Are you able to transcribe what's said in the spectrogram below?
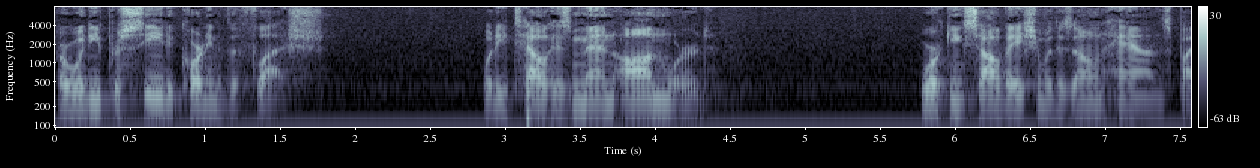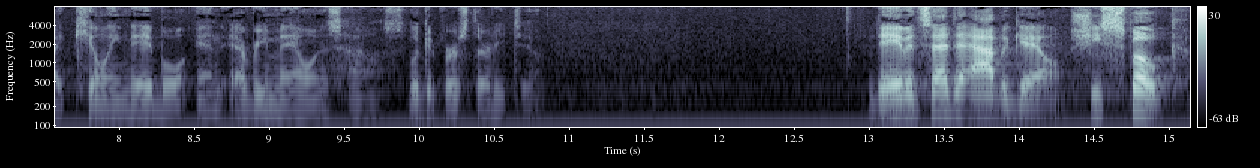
Or would he proceed according to the flesh? Would he tell his men onward, working salvation with his own hands by killing Nabal and every male in his house? Look at verse 32. David said to Abigail, she spoke.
